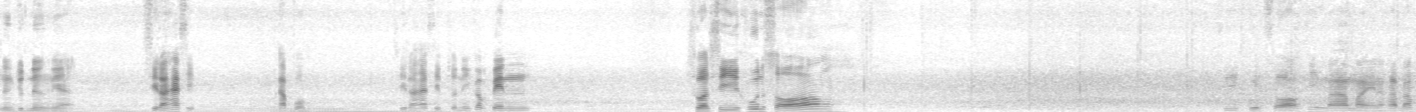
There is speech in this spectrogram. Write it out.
1.1 เนี่ย 450 ครับผม 450 ส่วนนี้ก็เป็น ส่วน 4 คูณ 2 4 คูณ 2 ที่มาใหม่นะครับเนาะ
